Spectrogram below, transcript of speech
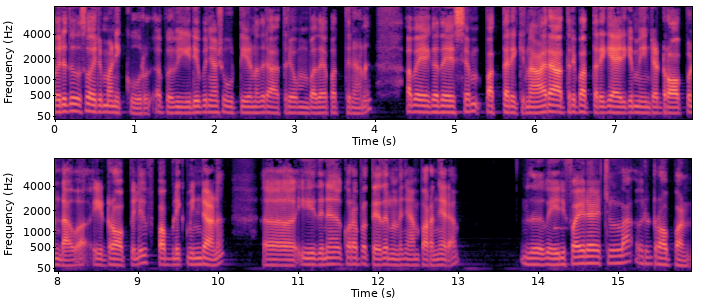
ഒരു ദിവസം ഒരു മണിക്കൂർ. അപ്പോൾ വീഡിയോ ഇപ്പോൾ ഞാൻ ഷൂട്ട് ചെയ്യണത് രാത്രി ഒമ്പത് പത്തിനാണ്. അപ്പോൾ ഏകദേശം പത്തരയ്ക്ക് ആ രാത്രി പത്തരയ്ക്ക് ആയിരിക്കും ഇതിന്റെ ഡ്രോപ്പ് ഉണ്ടാവുക ഈ ഡ്രോപ്പിൽ പബ്ലിക് മിന്റാണ് ഇതിന് കുറേ പ്രത്യേകതകളുണ്ട്. ഞാൻ പറഞ്ഞുതരാം. ഇത് വെരിഫൈഡ് ആയിട്ടുള്ള ഒരു ഡ്രോപ്പാണ്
